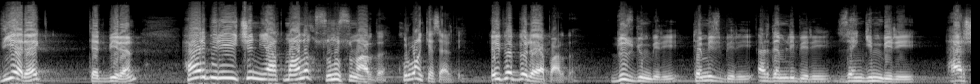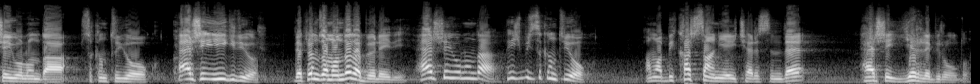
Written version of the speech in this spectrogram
diyerek tedbiren her biri için yakmalık sunu sunardı. Kurban keserdi. Eyüp hep böyle yapardı. Düzgün biri, temiz biri, erdemli biri, zengin biri, her şey yolunda, sıkıntı yok. Her şey iyi gidiyor. Deprem zamanında da böyleydi. Her şey yolunda, hiçbir sıkıntı yok. Ama birkaç saniye içerisinde her şey yerle bir oldu.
